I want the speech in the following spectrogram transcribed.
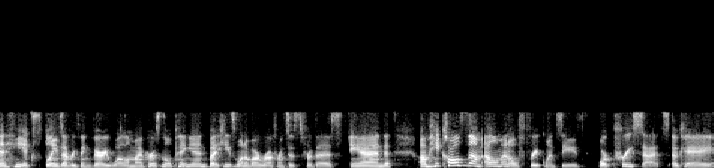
and he explains everything very well in my personal opinion but he's one of our references for this. And um, he calls them elemental frequencies or presets okay?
